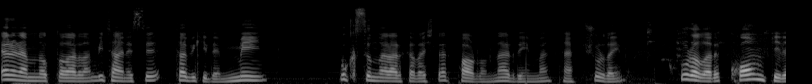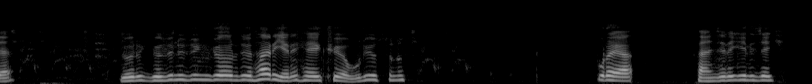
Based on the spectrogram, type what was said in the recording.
en önemli noktalardan bir tanesi tabii ki de main. Bu kısımlar arkadaşlar pardon neredeyim ben? Heh şuradayım. Buraları komple gözünüzün gördüğü her yeri HQ'ya vuruyorsunuz. Buraya pencere gelecek.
